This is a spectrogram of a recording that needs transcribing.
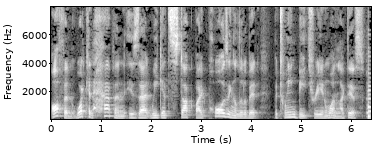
Often, what can happen is that we get stuck by pausing a little bit between beat 3 and 1, like this Or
